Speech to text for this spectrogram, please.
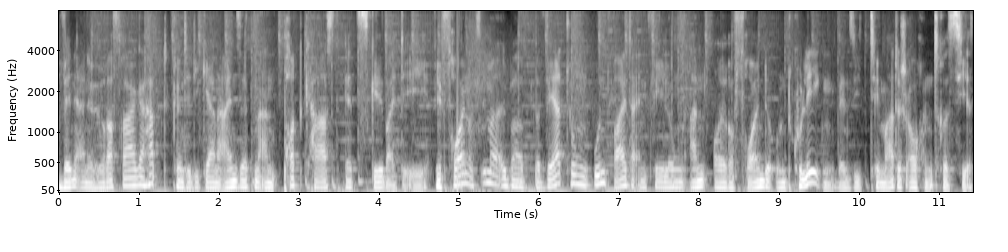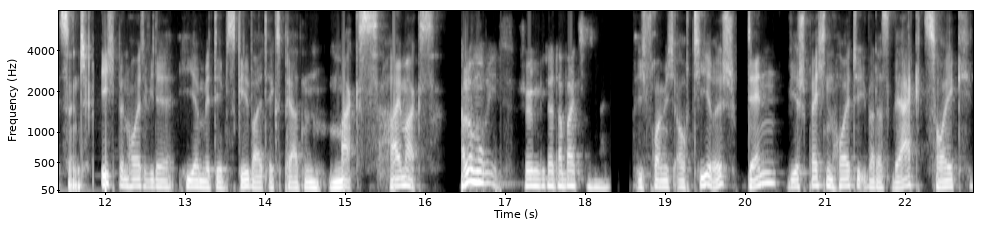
Wenn ihr eine Hörerfrage habt, könnt ihr die gerne einsenden an podcast.skillbyte.de. Wir freuen uns immer über Bewertungen und Weiterempfehlungen an eure Freunde und Kollegen, wenn sie thematisch auch interessiert sind. Ich bin heute wieder hier mit dem Skillbyte-Experten Max. Hi Max. Hallo Maurice, schön wieder dabei zu sein. Ich freue mich auch tierisch, denn wir sprechen heute über das Werkzeug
